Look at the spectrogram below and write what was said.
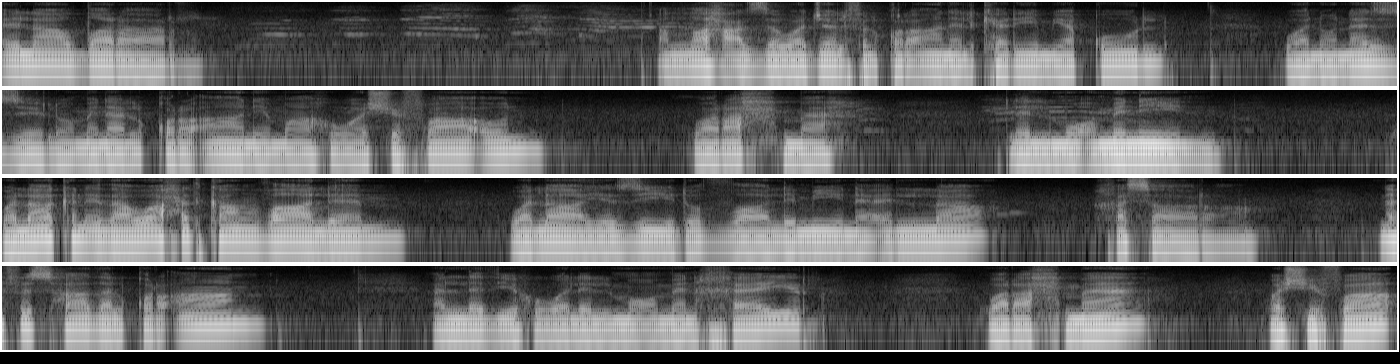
إلى ضرر. الله عز وجل في القرآن الكريم يقول وننزل من القرآن ما هو شفاء ورحمة للمؤمنين. ولكن إذا واحد كان ظالم ولا يزيد الظالمين إلا خسارة. نفس هذا القرآن الذي هو للمؤمن خير ورحمة وشفاء.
